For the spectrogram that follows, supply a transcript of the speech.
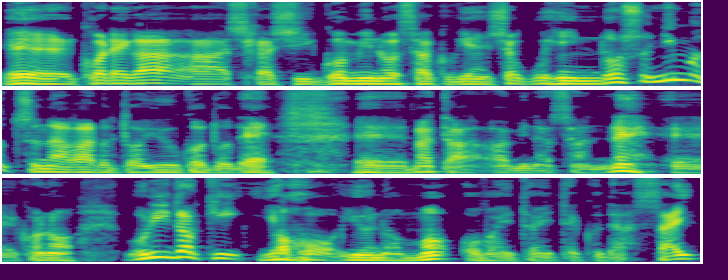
えー、これがしかしゴミの削減食品ロスにもつながるということで、えー、また皆さんね、えー、この売り時予報いうのも覚えておいてください。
